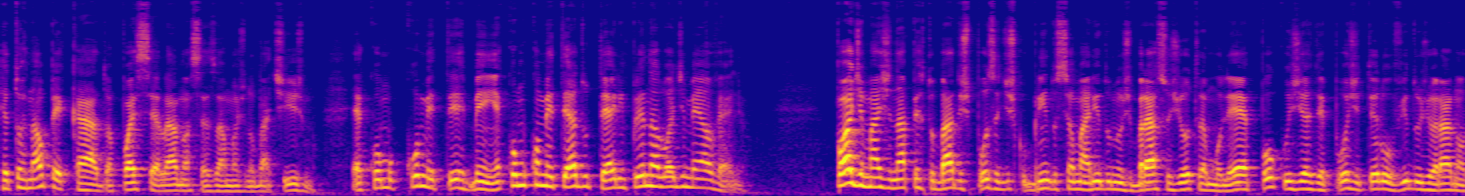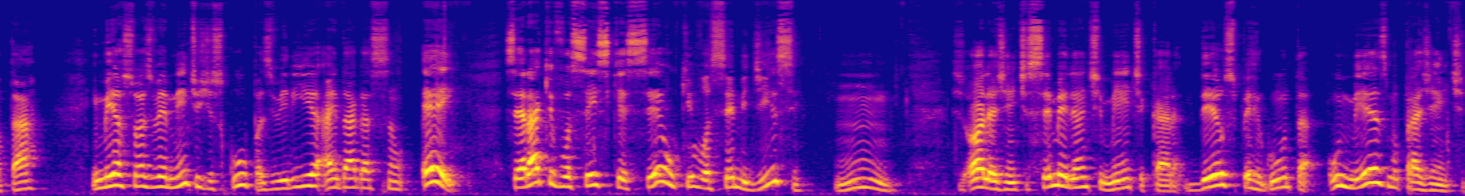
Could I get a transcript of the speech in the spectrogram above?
Retornar ao pecado após selar nossas almas no batismo é como cometer bem, é como cometer adultério em plena lua de mel, velho. Pode imaginar a perturbada esposa descobrindo seu marido nos braços de outra mulher poucos dias depois de ter ouvido jurar no? Em meio às suas veementes desculpas, viria a indagação: Ei, será que você esqueceu o que você me disse? Hum. Olha, gente, semelhantemente, cara, Deus pergunta o mesmo pra gente.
